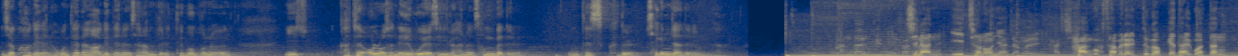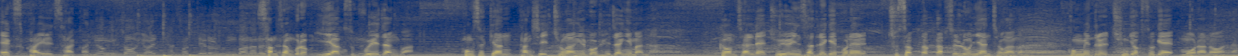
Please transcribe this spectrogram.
대적하게 되는 혹은 대당하게 되는 사람들이 대부분은 이 같은 언론사 내부에서 일을 하는 선배들, 데스크들, 책임자들입니다. 지난 2005년 한국 사회를 뜨겁게 달궜던 엑스파일 사건. 삼성그룹 이학수 부회장과 홍석현 당시 중앙일보 회장이 만나 검찰 내 주요 인사들에게 보낼 추석 떡값을 논의한 정황은 국민들을 충격 속에 몰아넣었다.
